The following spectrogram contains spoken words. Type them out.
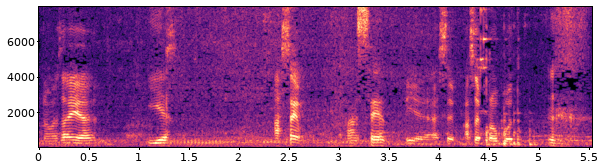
Nama saya Iya, Asep. Asep. Iya, Asep, Asep robot.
